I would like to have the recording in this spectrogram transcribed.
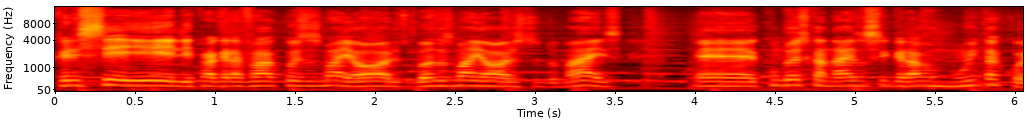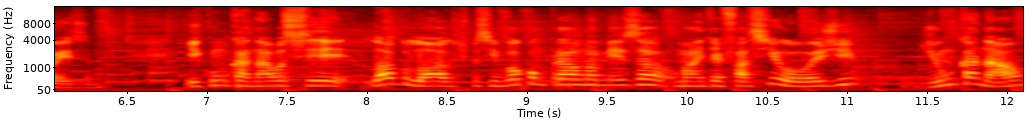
crescer ele para gravar coisas maiores, bandas maiores tudo mais, é, com dois canais você grava muita coisa. e com um canal você logo logo, tipo assim, vou comprar uma mesa, uma interface hoje de um canal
